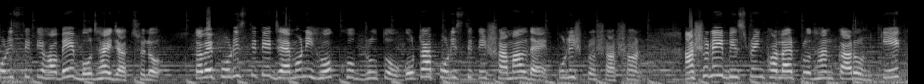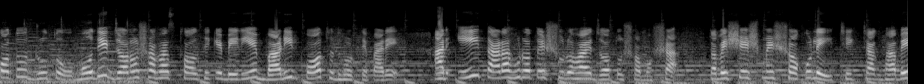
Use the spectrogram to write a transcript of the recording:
পরিস্থিতি হবে বোঝাই যাচ্ছিল। তবে পরিস্থিতি যেমনই হোক, খুব দ্রুত গোটা পরিস্থিতি সামাল দেয় পুলিশ প্রশাসন। আসলেই বিশৃঙ্খলার প্রধান কারণ, কে কত দ্রুত মোদির জনসভা স্থল থেকে বেরিয়ে বাড়ির পথ ধরতে পারে। আর এই তাড়াহুড়োতে শুরু হয় যত সমস্যা। তবে শেষমেশ সকলেই ঠিকঠাকভাবে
